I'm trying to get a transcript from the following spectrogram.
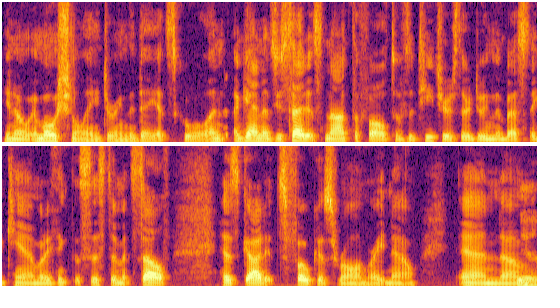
you know emotionally during the day at school. And again as you said it's not the fault of the teachers. They're doing the best they can but i think the system itself has got its focus wrong right now. And um, yeah.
